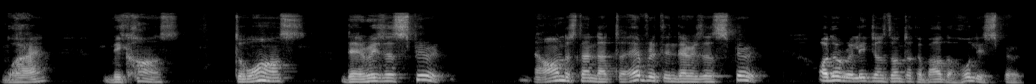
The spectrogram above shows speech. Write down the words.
Why? Because to us, there is a spirit. Now understand that to everything there is a spirit. Other religions don't talk about the Holy Spirit.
